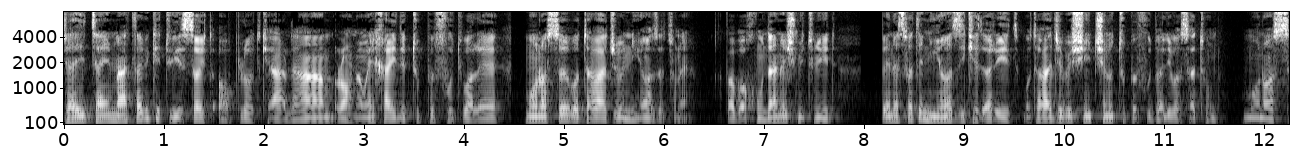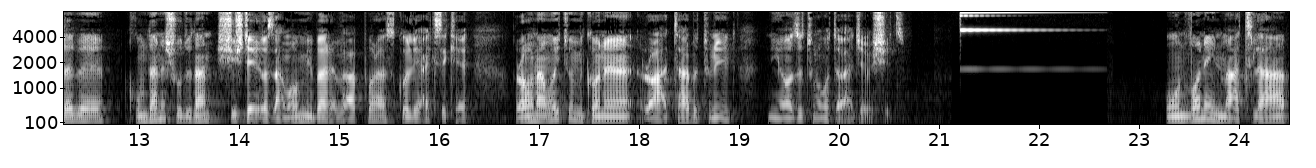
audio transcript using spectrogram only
جدیدترین مطلبی که توی سایت آپلود کردم راهنمای خرید توپ فوتبال مناسب با توجه به نیازتونه و با خوندنش می‌تونید به نسبت نیازی که دارید متوجه بشین چه نوع توپ فوتبالی واسهتون مناسبه. خوندنش حدودا 6 دقیقه زمان می‌بره و پر از کلی عکسه که راهنماییتون می‌کنه راحتتر بتونید نیازتون رو متوجه بشید. عنوان این مطلب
